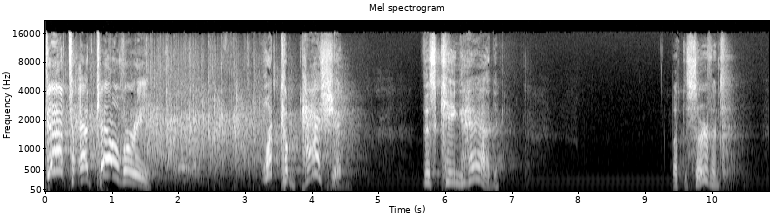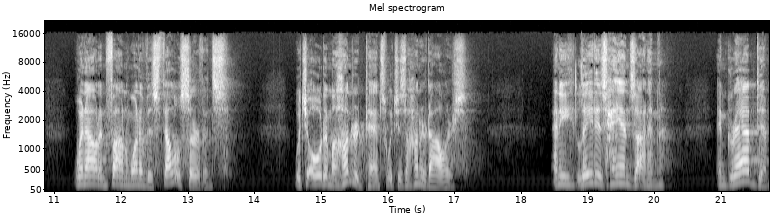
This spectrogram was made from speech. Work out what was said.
debt at Calvary. What compassion this king had. But the servant went out and found one of his fellow servants, which owed him a hundred pence, which is a hundred dollars. And he laid his hands on him and grabbed him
